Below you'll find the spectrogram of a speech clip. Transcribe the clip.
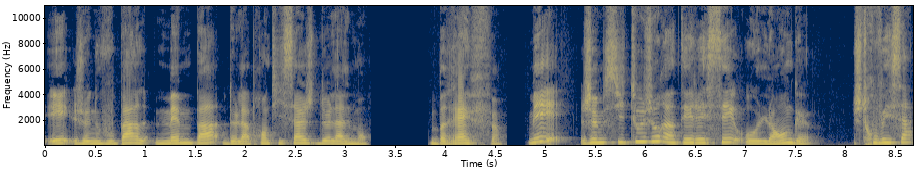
et je ne vous parle même pas de l'apprentissage de l'allemand. Bref, mais je me suis toujours intéressée aux langues. Je trouvais ça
